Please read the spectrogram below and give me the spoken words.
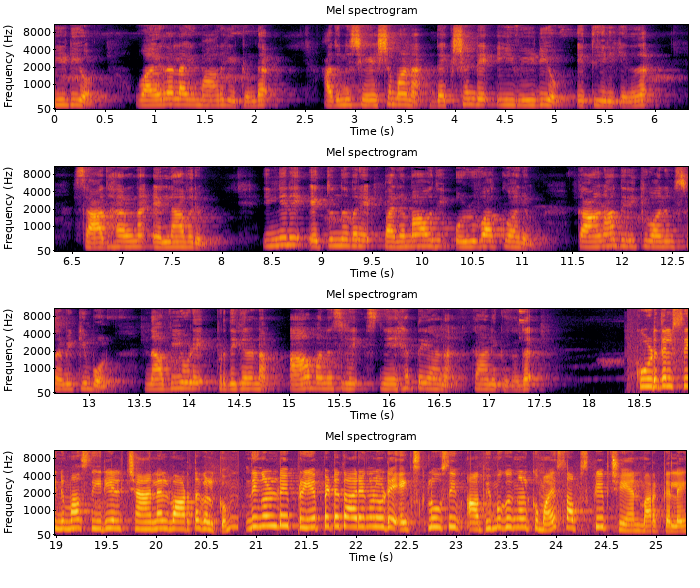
വീഡിയോ വൈറലായി മാറിയിട്ടുണ്ട്. അതിനുശേഷമാണ് ദക്ഷന്റെ ഈ വീഡിയോ എത്തിയിരിക്കുന്നത്. സാധാരണ എല്ലാവരും ഇങ്ങനെ എത്തുന്നവരെ പരമാവധി ഒഴിവാക്കുവാനും കാണാതിരിക്കുവാനും ശ്രമിക്കുമ്പോൾ നവിയുടെ പ്രതികരണം ആ മനസ്സിലെ സ്നേഹത്തെയാണ് കാണിക്കുന്നത്. കൂടുതൽ സിനിമ സീരിയൽ ചാനൽ വാർത്തകൾക്കും നിങ്ങളുടെ പ്രിയപ്പെട്ട താരങ്ങളുടെ എക്സ്ക്ലൂസീവ് അഭിമുഖങ്ങൾക്കുമായി സബ്സ്ക്രൈബ് ചെയ്യാൻ മറക്കല്ലേ?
